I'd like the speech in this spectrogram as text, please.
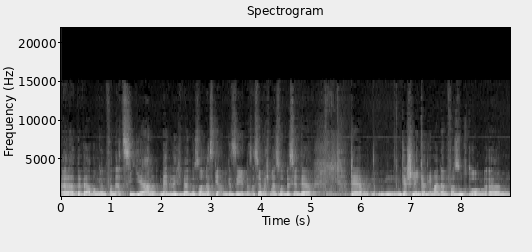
Äh, Bewerbungen von Erziehern, männlich, werden besonders gern gesehen. Das ist ja manchmal so ein bisschen der, der, der Schlenker, den man dann versucht, um ähm,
